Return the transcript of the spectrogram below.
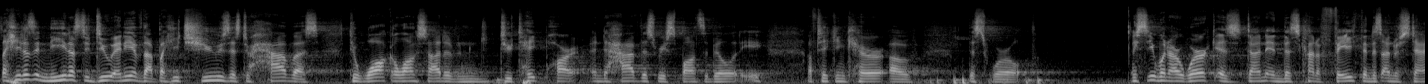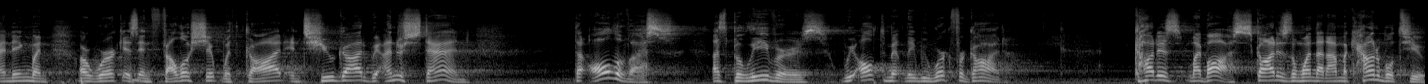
That He doesn't need us to do any of that, but He chooses to have us to walk alongside of Him, to take part, and to have this responsibility of taking care of this world. You see, when our work is done in this kind of faith and this understanding, when our work is in fellowship with God and to God, we understand that all of us as believers, we ultimately we work for God. God is my boss. God is the one that I'm accountable to.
